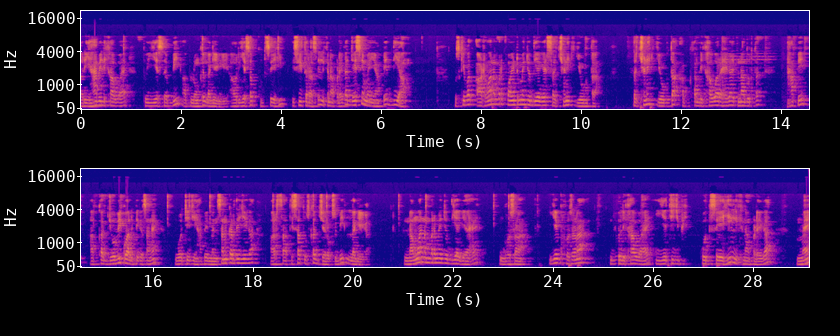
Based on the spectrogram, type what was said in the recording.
और यहाँ भी लिखा हुआ है तो ये सब भी आप लोगों के लगेंगे और ये सब खुद से ही इसी तरह से लिखना पड़ेगा जैसे मैं यहाँ पे दिया हूँ। उसके बाद आठवां नंबर पॉइंट में जो दिया गया शैक्षणिक योग्यता शैक्षणिक योग्यता आपका लिखा हुआ रहेगा इतना दूर तक। यहाँ पे आपका जो भी क्वालिफिकेशन है, वो चीज़ यहाँ पे मेंशन कर दीजिएगा और साथ ही साथ उसका जेरोक्स भी लगेगा। नौवा नंबर में जो दिया गया है, घोषणा, ये घोषणा जो लिखा हुआ है, ये चीज़ भी खुद से ही लिखना पड़ेगा। मैं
